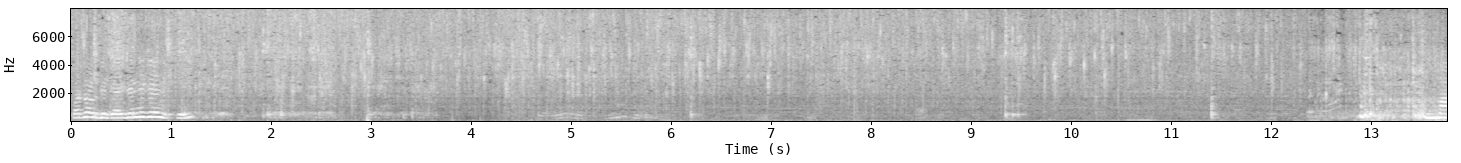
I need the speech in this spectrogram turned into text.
পটল এই জন্য গেছি মা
